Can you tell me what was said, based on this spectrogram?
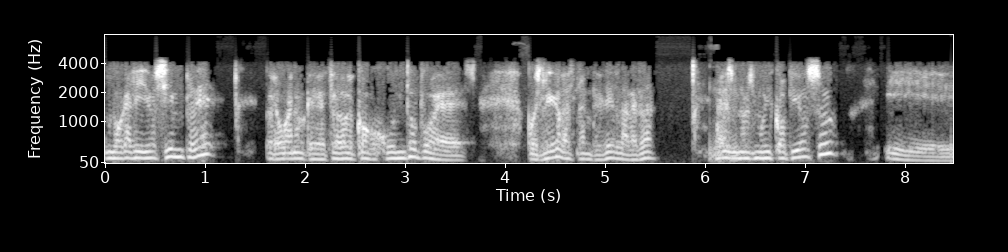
un bocadillo simple, pero bueno, que todo el conjunto pues, pues liga bastante bien, la verdad. No es muy copioso y,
